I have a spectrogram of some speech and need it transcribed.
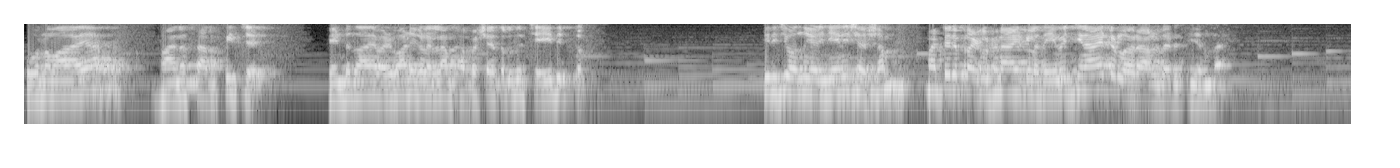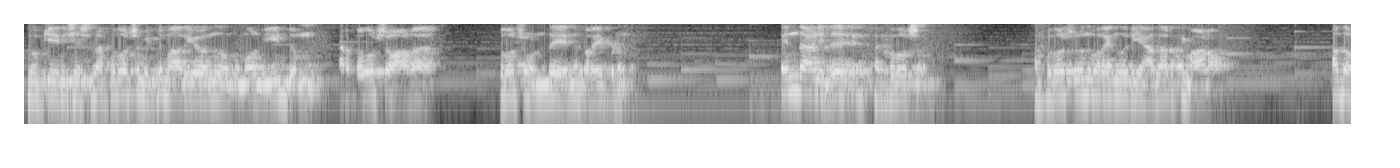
പൂർണമായ മനസ്സർപ്പിച്ച് വേണ്ടതായ വഴിപാടുകളെല്ലാം സർവക്ഷേത്രത്തിൽ ചെയ്തിട്ടും തിരിച്ചു വന്നു കഴിഞ്ഞതിന് ശേഷം മറ്റൊരു പ്രഗത്ഭനായിട്ടുള്ള ദൈവജ്ഞനായിട്ടുള്ള ഒരാളുടെ അടുത്ത് ചെന്ന് നോക്കിയതിന് ശേഷം സർപ്പദോഷം വിട്ടുമാറിയോ എന്ന് നോക്കുമ്പോൾ വീണ്ടും സർപ്പദോഷമാണ് സർപ്പദോഷം ഉണ്ട് എന്ന് പറയപ്പെടുന്നു. എന്താണിത് സർപ്പദോഷം? സർപ്പദോഷം എന്ന് പറയുന്നത് ഒരു യാഥാർത്ഥ്യമാണോ? അതോ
